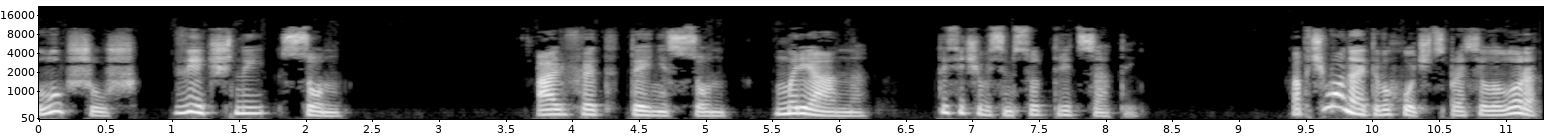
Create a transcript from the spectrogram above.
Лучше уж вечный сон. Альфред Теннисон. Марианна. 1830. «А почему она этого хочет?» — спросила Лора,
